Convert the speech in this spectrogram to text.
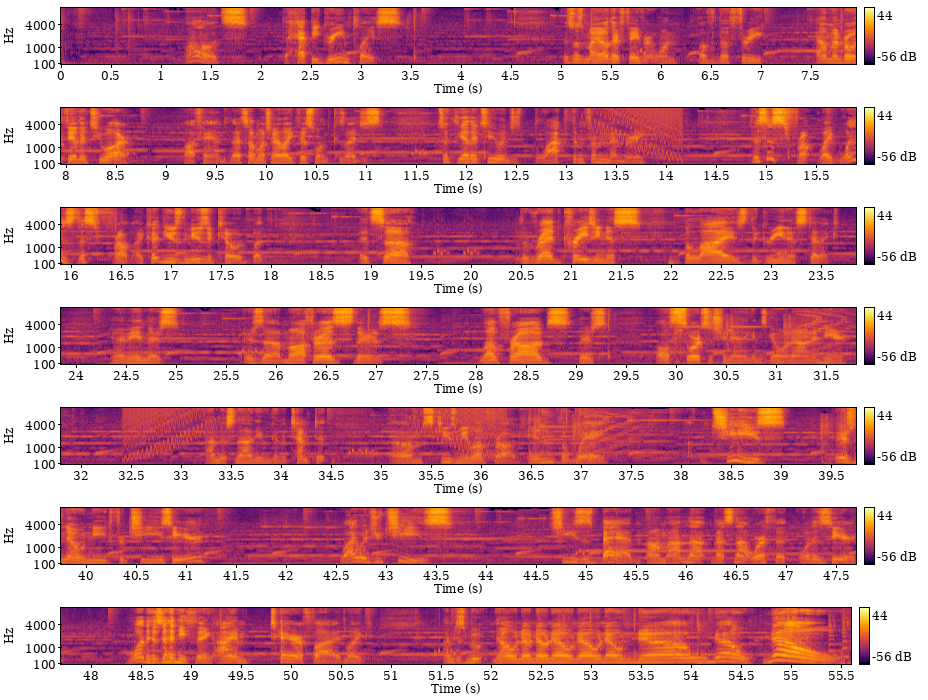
Oh, it's the Happy Green place. This was my other favorite one of the three. I don't remember what the other two are offhand. That's how much I like this one, because I just took the other two and just blocked them from memory. This is from, like, what is this from? I could use the music code, but it's, uh, the red craziness belies the green aesthetic. You know what I mean? There's there's uh, Mothras, there's Love Frogs, there's all sorts of shenanigans going on in here. I'm just not even going to tempt it. Um, excuse me, Love Frog. In the way. Uh, cheese? There's no need for cheese here. Why would you cheese? Cheese is bad. Um, I'm not... That's not worth it. What is here? What is anything? I am terrified. Like, I'm just move. No, no, no, no, no, no, no, no, no!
